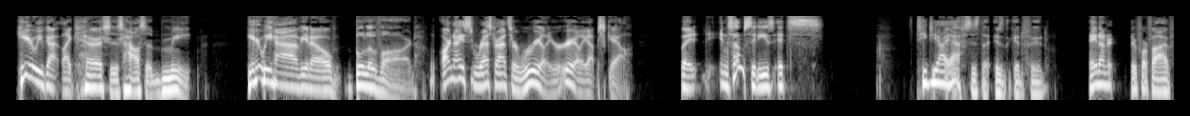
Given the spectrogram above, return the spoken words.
Here we've got like Harris's House of Meat. Here we have, you know, Boulevard. Our nice restaurants are really, really upscale. But in some cities, it's TGIFs is the is the good food. 800 345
